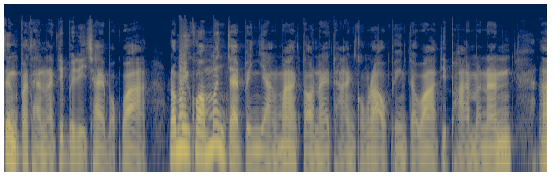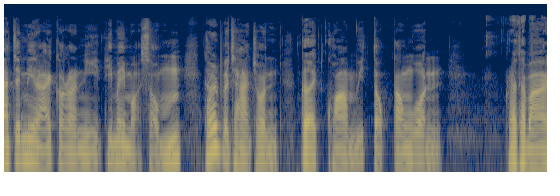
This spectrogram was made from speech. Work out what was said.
ซึ่งประธานาธิบดีชัยบอกว่า เรามีความมั่นใจเป็นอย่างมากต่อนายฐานของเราเพียงแต่ว่าที่ผ่านมานั้น อาจจะมีหลายกรณีที่ไม่เหมาะสมทำให้ประชาชนเกิดความวิตกกังวล รัฐบาล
